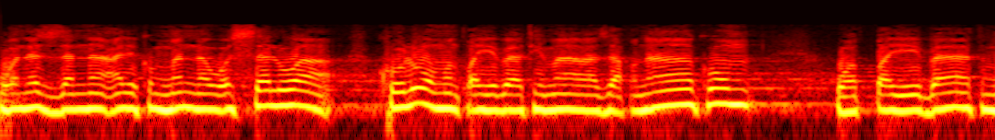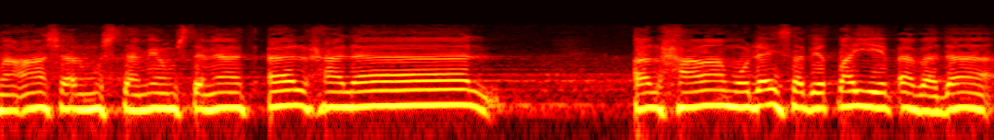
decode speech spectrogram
ونزلنا عليكم من والسلوى. كلوا من طيبات ما رزقناكم والطيبات معاشر المستمعين والمستمعات. الحلال الحرام ليس بطيب أبدا.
